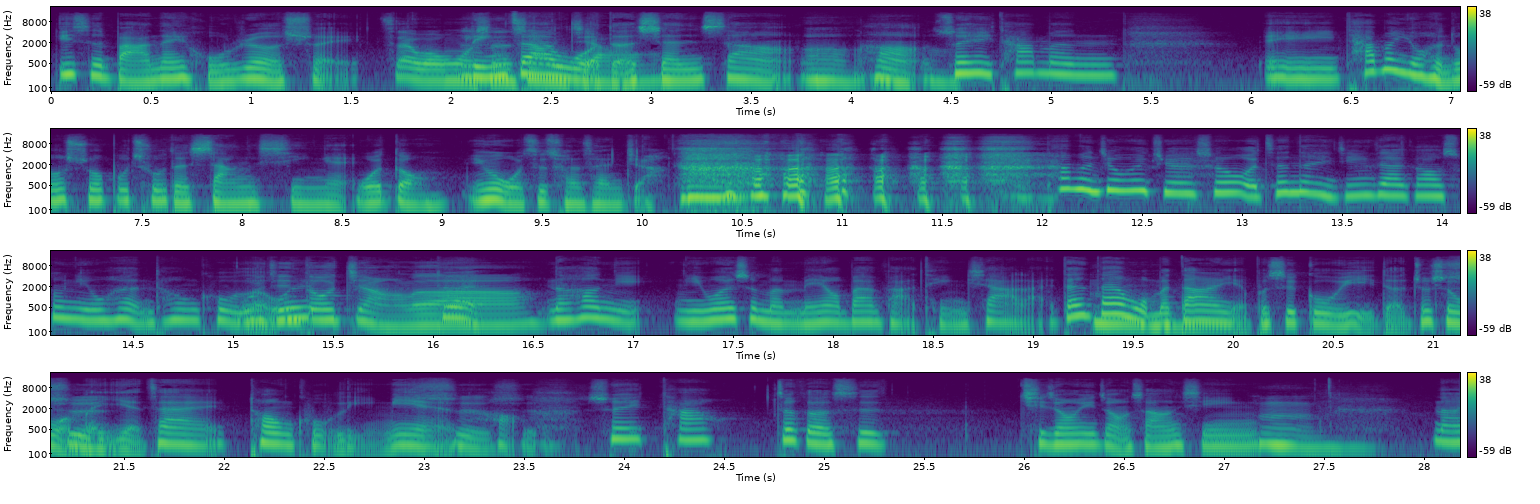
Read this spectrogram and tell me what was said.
一直把那壶热水在我淋在我的身上？嗯哈，所以他们。诶、欸，他们有很多说不出的伤心、欸，诶，我懂，因为我是穿山甲，他们就会觉得说，我真的已经在告诉你，我很痛苦了，我已经都讲了、啊，对，然后你你为什么没有办法停下来？但但我们当然也不是故意的，嗯、就是我们也在痛苦里面，是是，所以他这个是其中一种伤心，嗯，那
